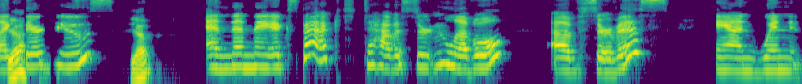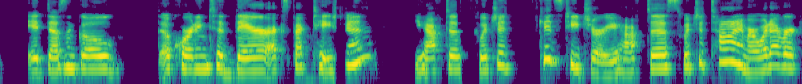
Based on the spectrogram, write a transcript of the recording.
like Yeah. their dues, Yep. and then they expect to have a certain level of service. And when it doesn't go according to their expectation, you have to switch a kids teacher, you have to switch a time or whatever.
